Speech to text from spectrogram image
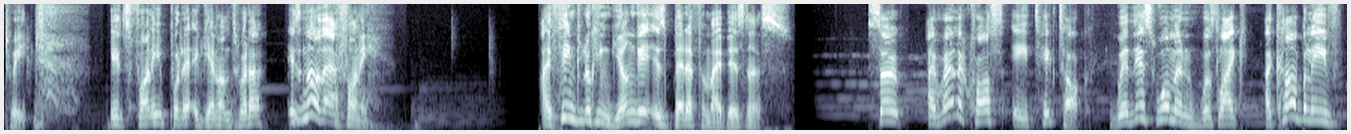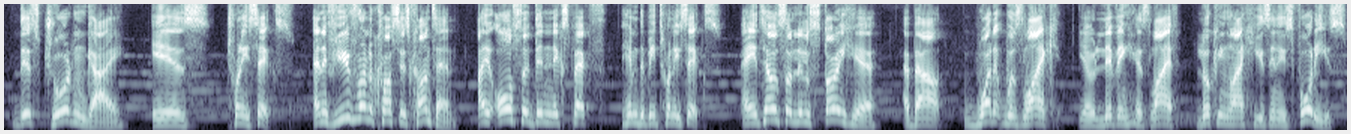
tweet. it's funny, put it again on Twitter. It's not that funny. I think looking younger is better for my business. So I ran across a TikTok where this woman was like, I can't believe this Jordan guy is 26. And if you've run across his content, I also didn't expect him to be 26. And he tells a little story here about what it was like, you know, living his life looking like he's in his 40s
